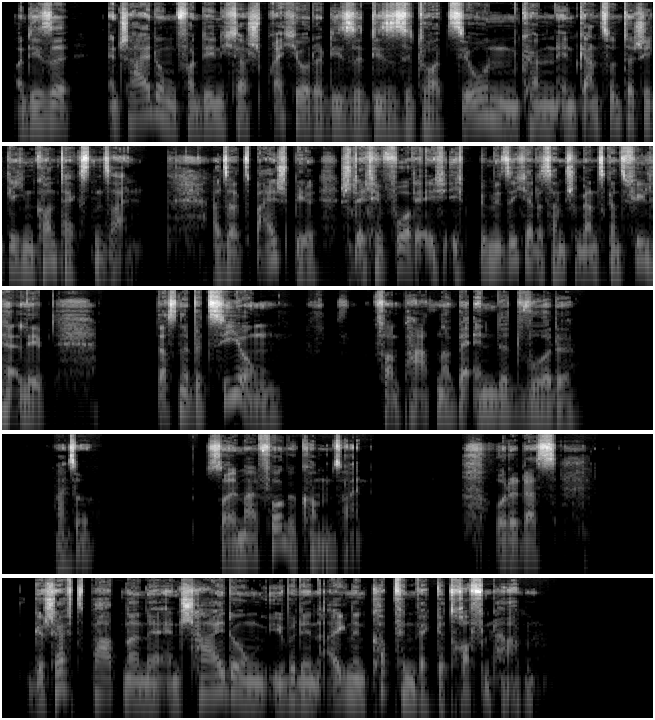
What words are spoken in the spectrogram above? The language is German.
Und diese Entscheidungen, von denen ich da spreche oder diese, diese Situationen können in ganz unterschiedlichen Kontexten sein. Also als Beispiel, stell dir vor, ich, ich bin mir sicher, das haben schon ganz, ganz viele erlebt, dass eine Beziehung vom Partner beendet wurde. Also soll mal vorgekommen sein. Oder dass Geschäftspartner eine Entscheidung über den eigenen Kopf hinweg getroffen haben.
